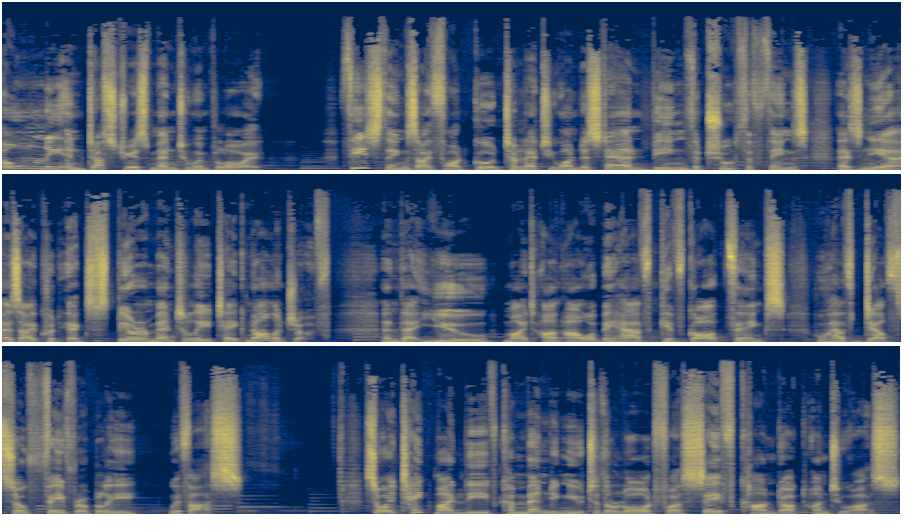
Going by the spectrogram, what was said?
only industrious men to employ. These things I thought good to let you understand, being the truth of things as near as I could experimentally take knowledge of and that you might on our behalf give God thanks who hath dealt so favorably with us. So I take my leave, commending you to the Lord for safe conduct unto us.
